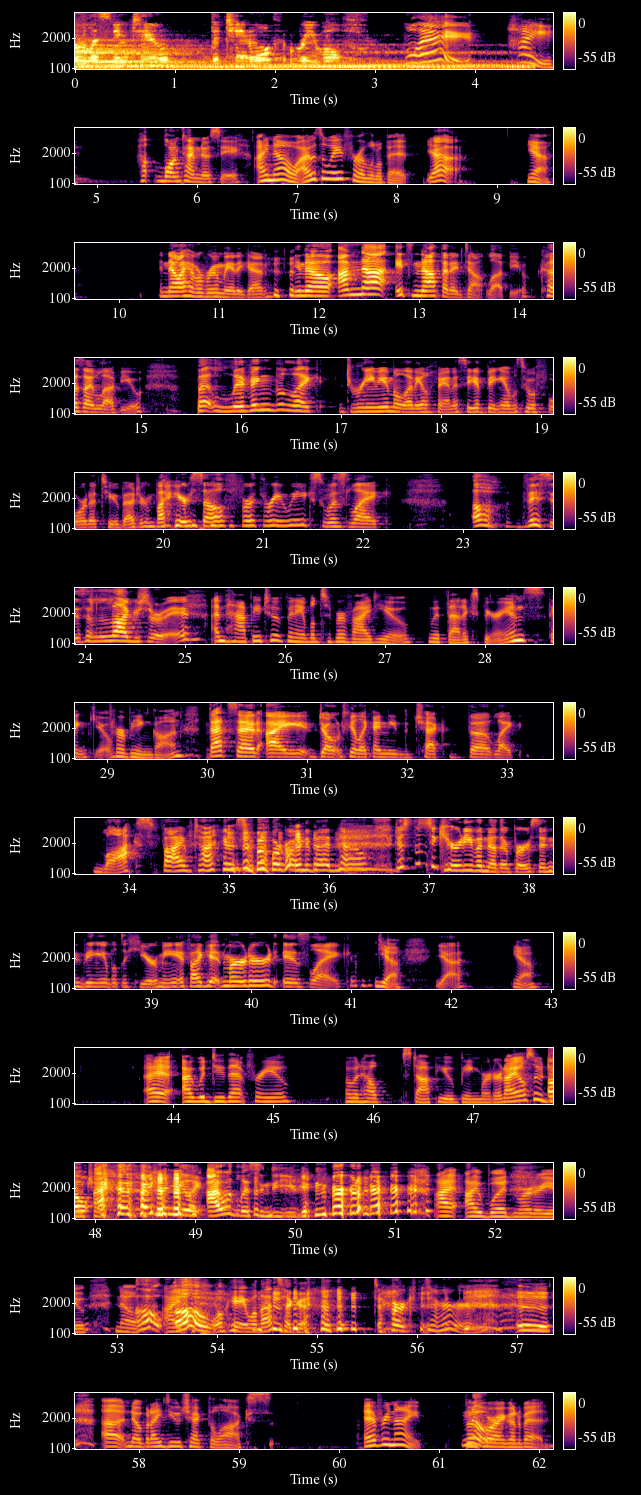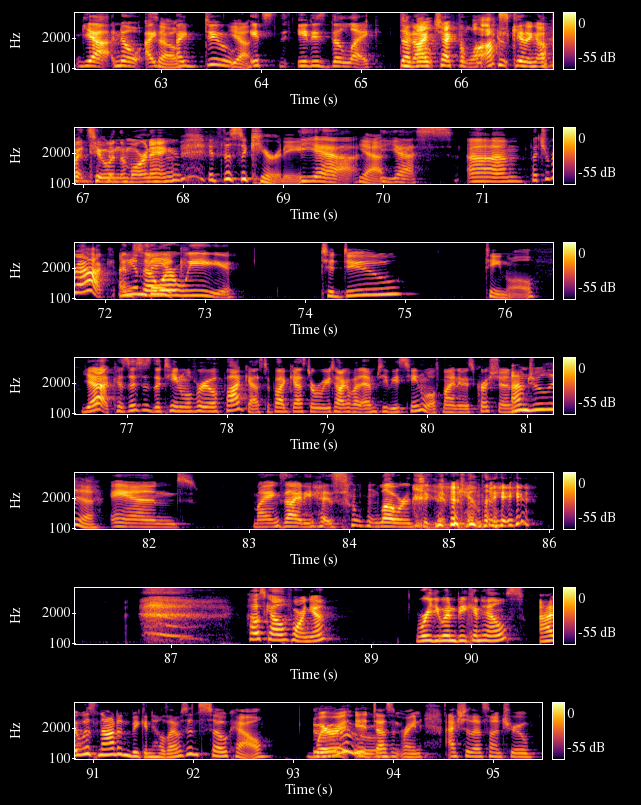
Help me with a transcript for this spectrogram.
You're listening to the Teen Wolf Rewolf. Well, hey. Hi. Long time no see. I know. I was away for a little bit. Yeah. Yeah. And now I have a roommate again. you know, I'm not, it's not that I don't love you, because I love you. But living the like dreamy millennial fantasy of being able to afford a two bedroom by yourself for three weeks was like, oh, this is a luxury. I'm happy to have been able to provide you with that experience Thank you. for being gone. That said, I don't feel like I need to check the like locks five times before going to bed now. Just the security of another person being able to hear me if I get murdered is like, Yeah. yeah. Yeah. I I would do that for you. I would help stop you being murdered. I also do Oh, check. I thought you be like, I would listen to you getting murdered. I, I would murder you. No. Oh, I, oh, okay. Well, that took a dark turn. Uh, no, but I do check the locks every night No. before I go to bed. Yeah, no, I, So, I do. yeah. It's it is the like. Did I check the locks getting up at two in the morning? It's the security. Yeah. Yeah. Yes. Um, but you're back, I and so are we. To do Teen Wolf. Yeah, because this is the Teen Wolf Wolf podcast, a podcast where we talk about MTV's Teen Wolf. My name is Christian, I'm Julia. and my anxiety has lowered significantly. How's California? Were you in Beacon Hills? I was not in Beacon Hills. I was in SoCal, where it, it doesn't rain. Actually, that's not true.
